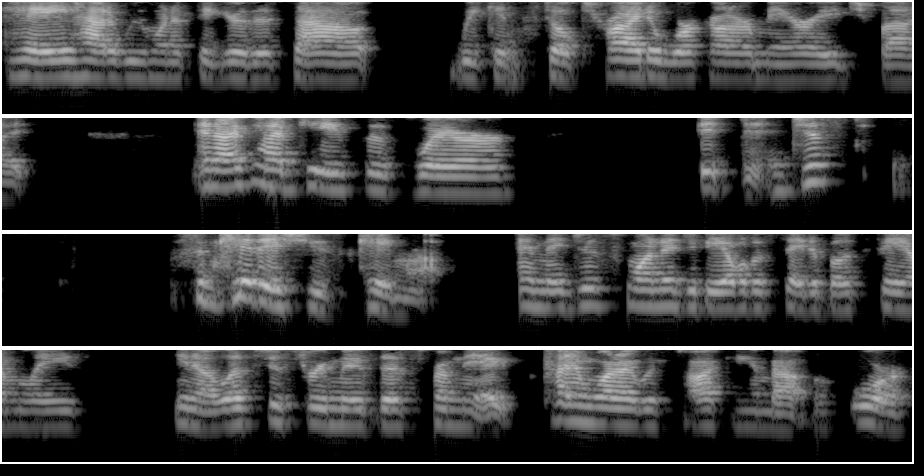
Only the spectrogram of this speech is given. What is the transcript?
Hey how do we want to figure this out? We can still try to work on our marriage but and i've had cases where it, it just some kid issues came up and they just wanted to be able to say to both families you know let's just remove this from the kind of what i was talking about before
